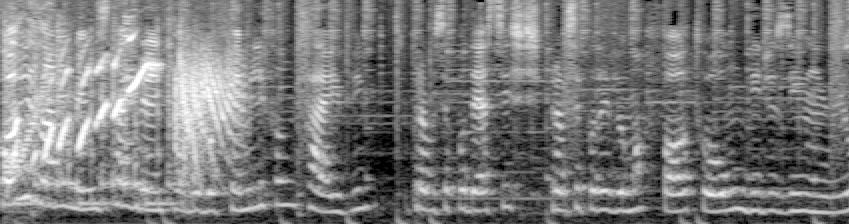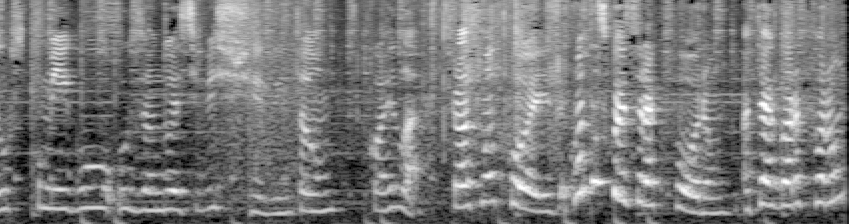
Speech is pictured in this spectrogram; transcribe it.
corre lá no meu Instagram, que é FamilyFan5, pra você poder assistir, para você poder ver uma foto ou um videozinho, um Reels, comigo usando esse vestido. Então, corre lá. Próxima coisa. Quantas coisas será que foram? Até agora foram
